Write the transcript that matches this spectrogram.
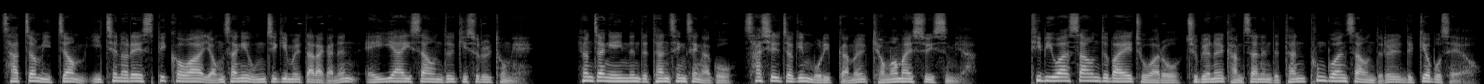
4.2.2 채널의 스피커와 영상의 움직임을 따라가는 AI 사운드 기술을 통해 현장에 있는 듯한 생생하고 사실적인 몰입감을 경험할 수 있습니다. TV와 사운드바의 조화로 주변을 감싸는 듯한 풍부한 사운드를 느껴보세요.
